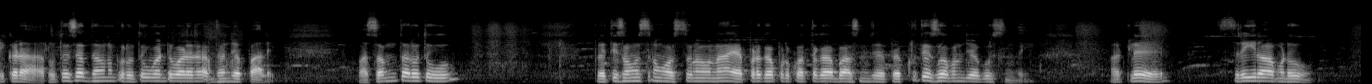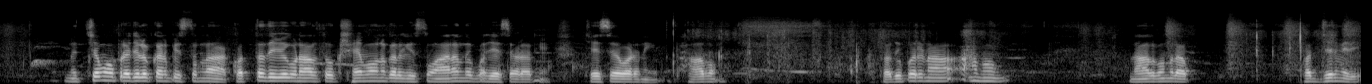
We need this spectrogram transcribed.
ఇక్కడ ఋతు శబ్దమునకు ఋతువు వంటి వాడని అర్థం చెప్పాలి. వసంత ఋతువు ప్రతి సంవత్సరం వస్తూనే ఉన్న ఎప్పటికప్పుడు కొత్తగా భాషించే ప్రకృతి శోభను చేకూరుస్తుంది. అట్లే శ్రీరాముడు నిత్యము ప్రజలకు కనిపిస్తున్న కొత్త దివ్య గుణాలతో క్షేమమును కలిగిస్తూ ఆనందింపజేశాడని చేసేవాడని భావం. తదుపరి నామం నాలుగు వందల పద్దెనిమిది.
